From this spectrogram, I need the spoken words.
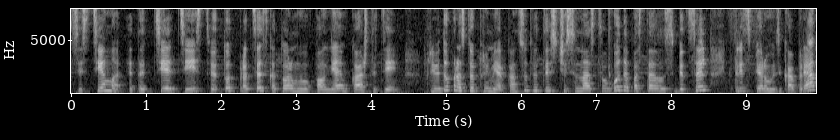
Система – это те действия, тот процесс, который мы выполняем каждый день. Приведу простой пример. К концу 2017 года я поставила себе цель к 31 декабря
